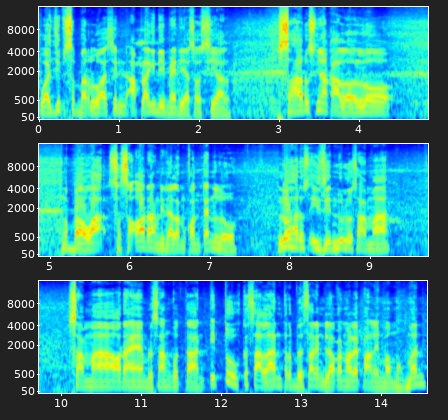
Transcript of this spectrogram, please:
wajib sebar luasin apalagi di media sosial. Seharusnya kalau lo ngebawa seseorang di dalam konten lo, lo harus izin dulu sama sama orang yang bersangkutan. Itu kesalahan terbesar yang dilakukan oleh Palembang Movement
